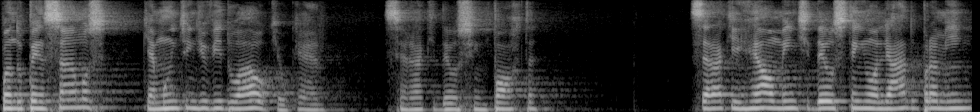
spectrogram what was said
quando pensamos que é muito individual o que eu quero, será que Deus se importa? Será que realmente Deus tem olhado para mim?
